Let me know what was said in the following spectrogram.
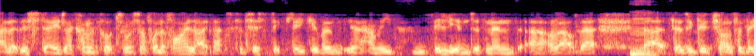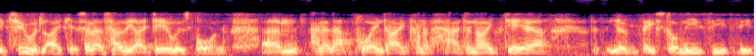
and at this stage, I kind of thought to myself, well, if I like that statistically, given you know how many billions of men uh, are out there, mm. that there's a good chance that they too would like it. So that's how the idea was born. Um, and at that point, I kind of had an idea you know, based on these, these, these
